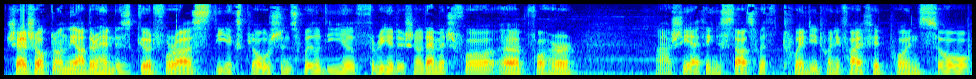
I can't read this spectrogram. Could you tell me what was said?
Shell shocked, on the other hand, is good for us. The explosions will deal three additional damage for uh, for her. Uh, she, I think, starts with 20, 25 hit points, so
